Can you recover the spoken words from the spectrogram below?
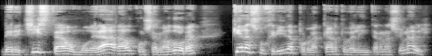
derechista o moderada o conservadora que la sugerida por la Carta de la Internacional.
